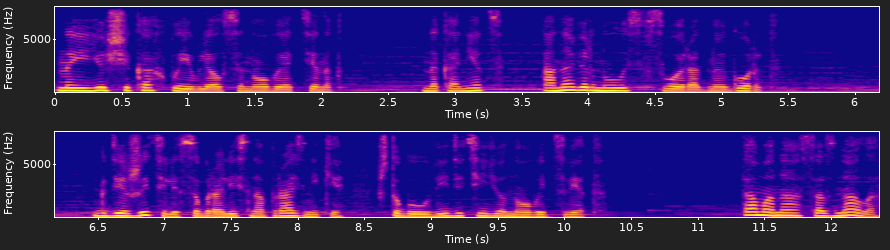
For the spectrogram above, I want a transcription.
на ее щеках появлялся новый оттенок. Наконец, она вернулась в свой родной город – где жители собрались на праздники, чтобы увидеть ее новый цвет. Там она осознала,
